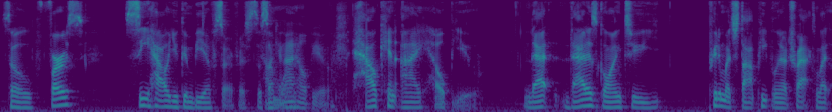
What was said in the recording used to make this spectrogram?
So first, see how you can be of service to How someone. How can I help you? How can I help you? That that is going to pretty much stop people in their tracks. Like,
